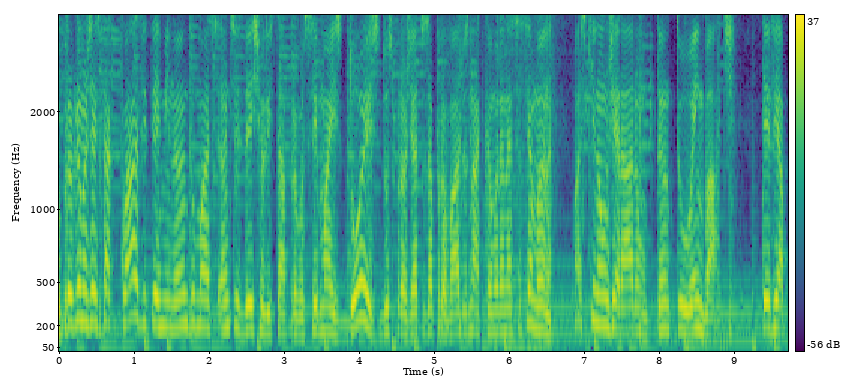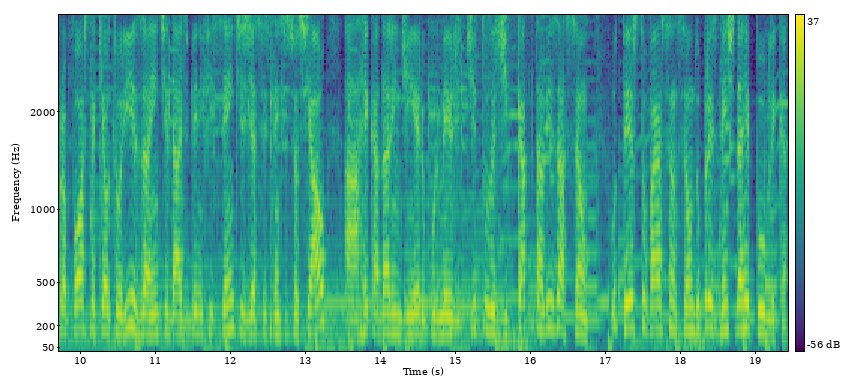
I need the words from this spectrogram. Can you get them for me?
O programa já está quase terminando, mas antes deixa eu listar para você mais dois dos projetos aprovados na Câmara nessa semana, mas que não geraram tanto embate. Teve a proposta que autoriza entidades beneficentes de assistência social a arrecadarem dinheiro por meio de títulos de capitalização. O texto vai à sanção do presidente da República.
